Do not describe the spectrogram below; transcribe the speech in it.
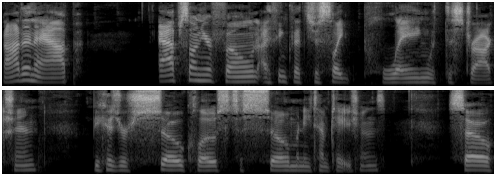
not an app. Apps on your phone, I think that's just like playing with distraction because you're so close to so many temptations. So,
